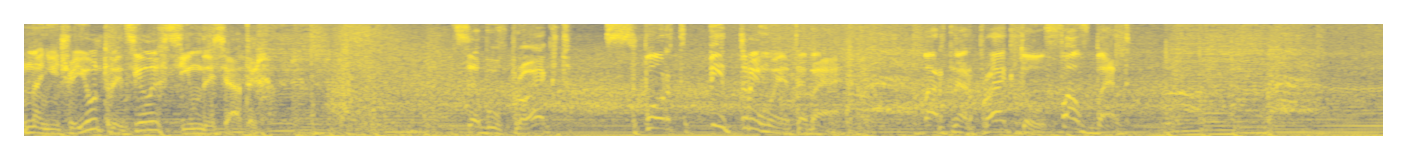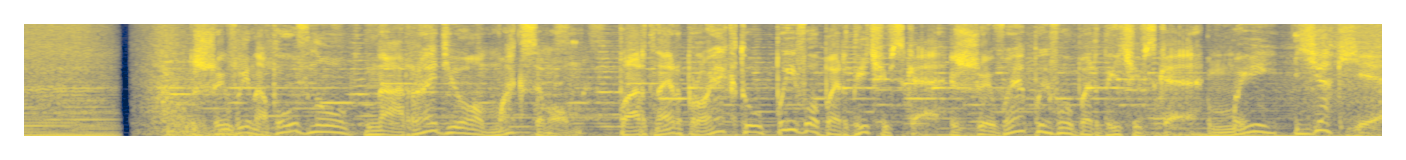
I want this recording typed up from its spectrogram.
на нічию 3,7. Це був проект Спорт підтримує тебе. Партнер проекту Фавбет. Живи наповну на Радіо Максимум. Партнер проекту Пиво Бердичівське. Живе пиво Бердичівське. Ми як є.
